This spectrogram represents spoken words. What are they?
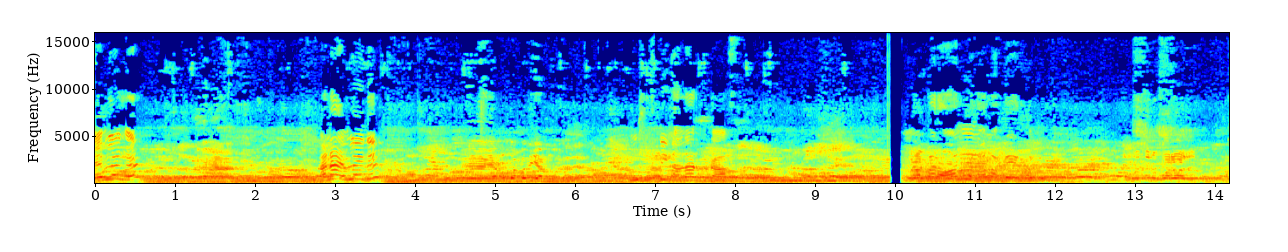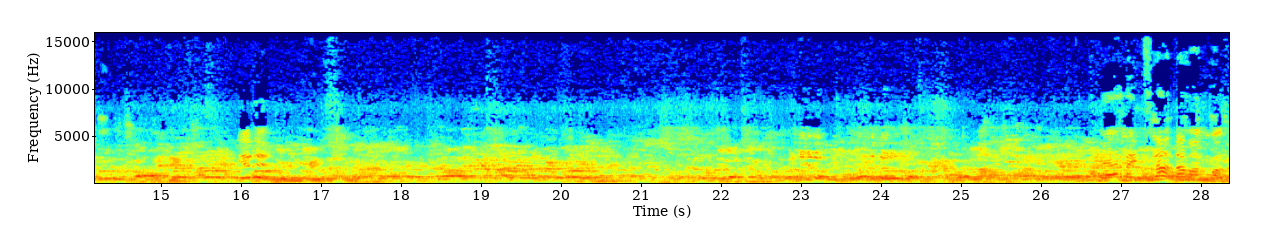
எவ்வளோங்க அண்ணா எவ்வளோ இது இரநூத்தம்பது இரநூறு டூ ஃபிஃப்டி நல்லா இருக்குடா அப்புறம் ஆன் பண்ணாம அப்படியே எடுத்து எது ஏர்லைன்ஸ்லாம் அதான் வாங்குவாங்க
